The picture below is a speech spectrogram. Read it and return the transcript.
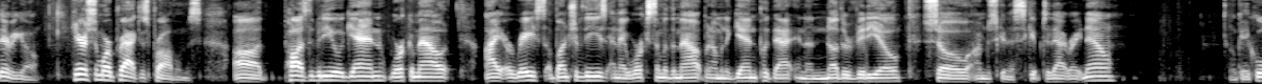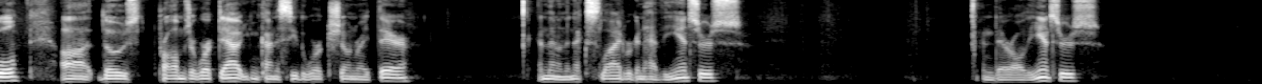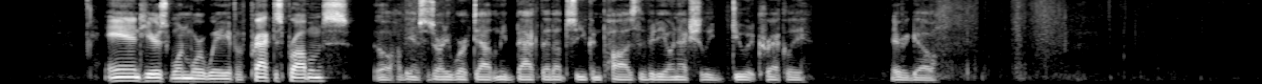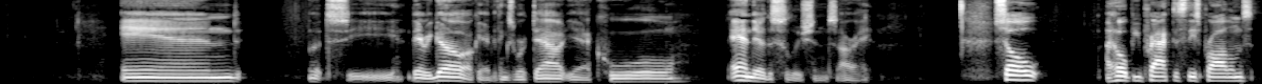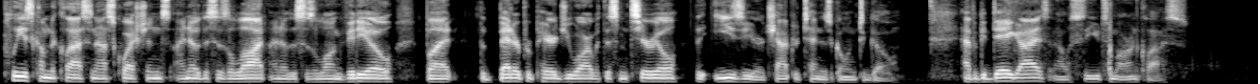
There we go. Here are some more practice problems. Uh, pause the video again, work them out. I erase a bunch of these and I work some of them out, but I'm to again put that in another video. So I'm just to skip to that right now. Okay, cool. Uh, those problems are worked out. You can kind of see the work shown right there. And then on the next slide, we're to have the answers. And there are all the answers. And here's one more wave of practice problems. Oh, the answer's already worked out. Let me back that up so you can pause the video and actually do it correctly. There we go. And let's see. There we go. Okay, everything's worked out. Yeah, cool. And they're the solutions. All right. So I hope you practice these problems. Please come to class and ask questions. I know this is a lot. I know this is a long video, but the better prepared you are with this material, the easier Chapter 10 is going to go. Have a good day, guys, and I will see you tomorrow in class.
